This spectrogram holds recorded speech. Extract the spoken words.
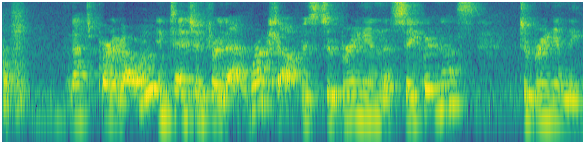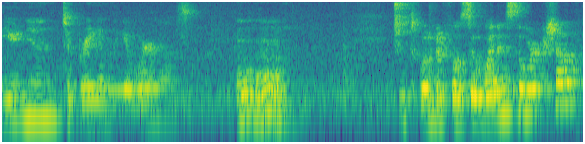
And that's part of our intention for that workshop is to bring in the sacredness, to bring in the union, to bring in the awareness. Mm-hmm. It's wonderful. So when is the workshop?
